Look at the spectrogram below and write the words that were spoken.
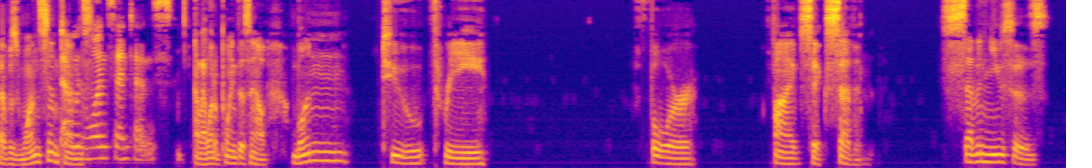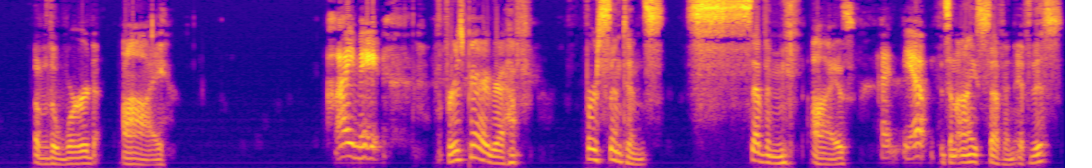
That was one sentence. That was one sentence. And I want to point this out. One, two, three, four, five, six, seven. Seven uses of the word I. Hi, mate. First paragraph, first sentence, seven eyes. I, yep. It's an I seven. If this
